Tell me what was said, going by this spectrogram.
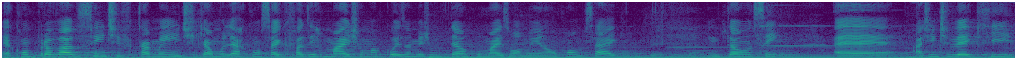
É comprovado cientificamente que a mulher consegue fazer mais de uma coisa ao mesmo tempo, mas o homem não consegue. Então, assim, é, a gente vê que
